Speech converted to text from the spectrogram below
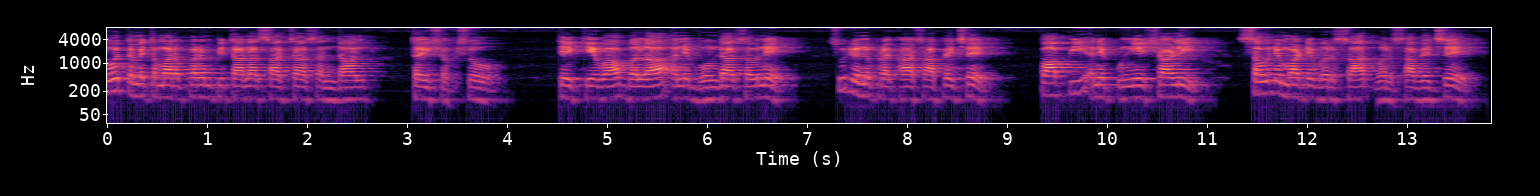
તો તમે તમારા પરમપિતાના સાચા સંતાન થઈ શકશો. તે કેવા ભલા અને ભૂંડા સૌને સૂર્યનો પ્રકાશ આપે છે. પાપી અને પુણ્યશાળી સૌને માટે વરસાદ વરસાવે છે.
